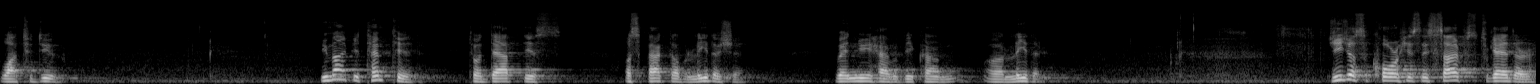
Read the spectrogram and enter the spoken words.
what to do. We might be tempted to adapt this aspect of leadership when we have become a leader. Jesus called his disciples together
